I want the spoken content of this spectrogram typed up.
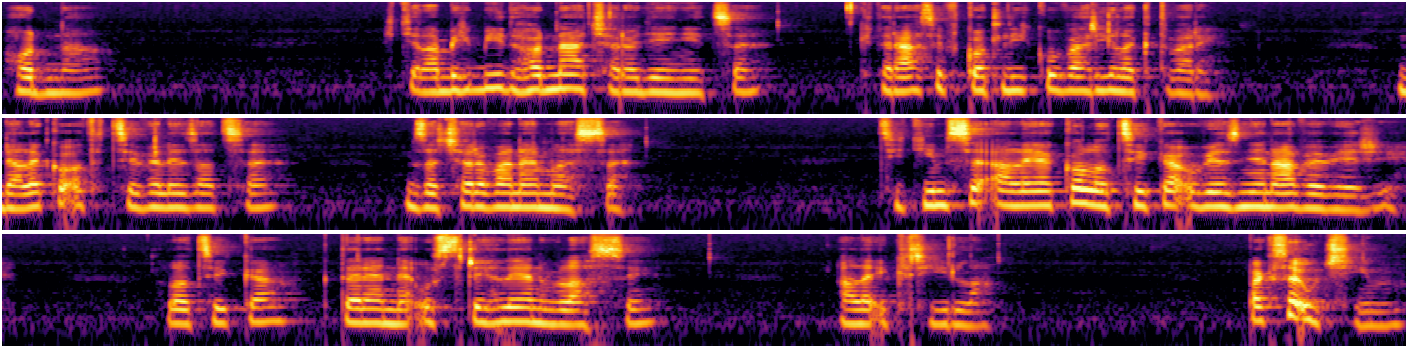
hodná. Chtěla bych být hodná čarodějnice, která si v kotlíku vaří lektvary. Daleko od civilizace, v začarovaném lese. Cítím se ale jako locika uvězněná ve věži. Locika, které neustřihly jen vlasy, ale i křídla. Pak se učím.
